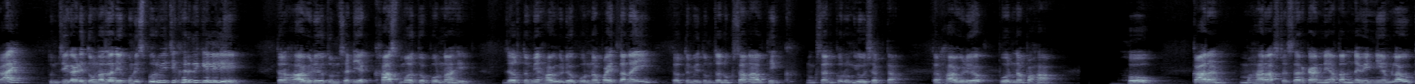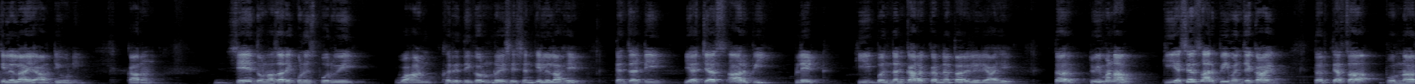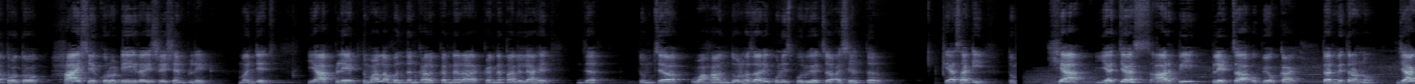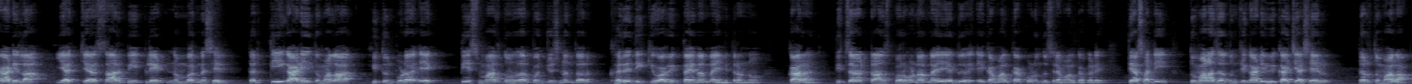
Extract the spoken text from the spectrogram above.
काय? तुमची गाडी दोन हजार एकोणीस पूर्वीची खरेदी केलेली आहे. तर हा व्हिडिओ तुमच्यासाठी एक खास महत्त्वपूर्ण आहे. जर तुम्ही हा व्हिडिओ पूर्ण पाहितला नाही तर तुम्ही तुमचं नुकसान आर्थिक नुकसान करून घेऊ शकता. तर हा व्हिडिओ पूर्ण पहा. हो कारण महाराष्ट्र सरकारने आता नवीन नियम लागू केलेला आहे आर टी ओनी कारण जे दोन हजार एकोणीस पूर्वी वाहन खरेदी करून रजिस्ट्रेशन केलेलं आहे त्यांच्यासाठी H S R P plate ही बंधनकारक करण्यात आलेली आहे. तर तुम्ही म्हणाल की एस एस आर पी म्हणजे काय? तर त्याचा पूर्ण अर्थ होतो हाय सिक्युरिटी रजिस्ट्रेशन प्लेट म्हणजेच या प्लेट तुम्हाला बंधनकारक करण्या करण्यात आलेले आहेत. जर तुमचं वाहन दोन हजार एकोणीस पूर्वीचं असेल तर. त्यासाठी तुम ह्या एच एस आर पी प्लेटचा उपयोग काय? तर मित्रांनो ज्या गाडीला H S R P plate number नसेल तर ती गाडी तुम्हाला इथून पुढं एकतीस मार्च दोन हजार पंचवीस नंतर खरेदी किंवा विकता येणार नाही मित्रांनो. कारण तिचं ट्रान्सफर होणार नाही दु- एका मालकाकडून दुसऱ्या मालकाकडे. त्यासाठी तुम्हाला जर तुमची गाडी विकायची असेल तर तुम्हाला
